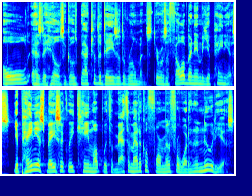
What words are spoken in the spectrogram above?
old as the hills. It goes back to the days of the Romans. There was a fellow by the name of Eupanius. Eupanius basically came up with a mathematical formula for what an annuity is.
